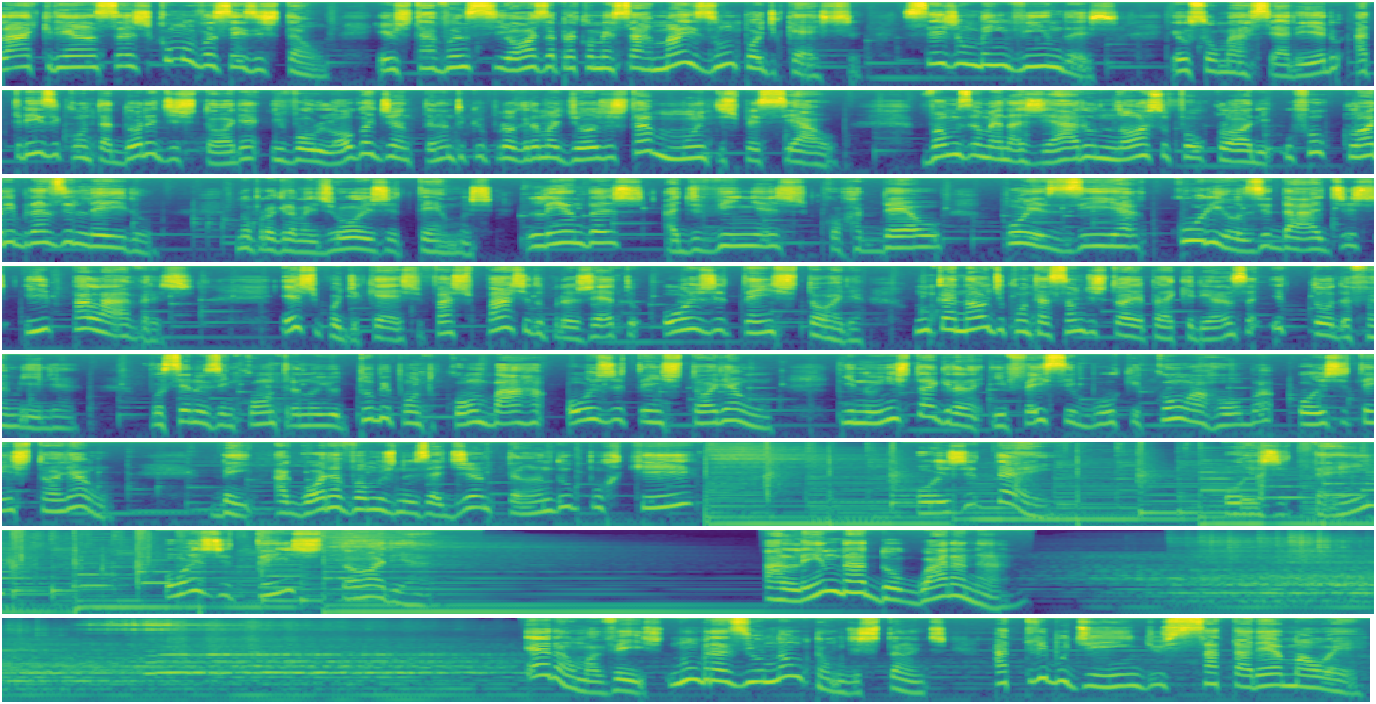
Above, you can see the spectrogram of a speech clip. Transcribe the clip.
Olá, crianças! Como vocês estão? Eu estava ansiosa para começar mais um podcast. Sejam bem-vindas! Eu sou Márcia Areiro, atriz e contadora de história, e vou logo adiantando que o programa de hoje está muito especial. Vamos homenagear o nosso folclore, o folclore brasileiro. No programa de hoje temos lendas, adivinhas, cordel, poesia, curiosidades e palavras. Este podcast faz parte do projeto Hoje Tem História, um canal de contação de história para criança e toda a família. Você nos encontra no youtube.com barra Hoje Tem História 1 e no Instagram e Facebook com arroba Hoje Tem História 1. Bem, agora vamos nos adiantando porque hoje tem. Hoje tem. Hoje tem história. A lenda do Guaraná. Era uma vez, num Brasil não tão distante, a tribo de índios Sataré-Maué,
